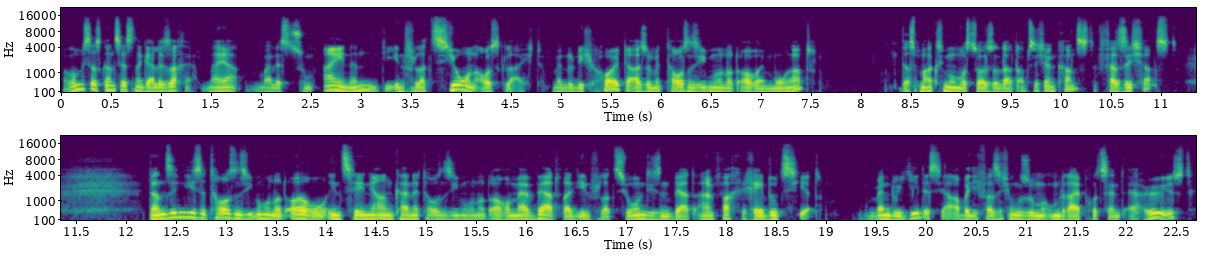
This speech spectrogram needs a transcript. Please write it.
Warum ist das Ganze jetzt eine geile Sache? Naja, weil es zum einen die Inflation ausgleicht. Wenn du dich heute also mit 1700 Euro im Monat, das Maximum, was du als Soldat absichern kannst, versicherst, dann sind diese 1700 Euro in zehn Jahren keine 1700 Euro mehr wert, weil die Inflation diesen Wert einfach reduziert. Wenn du jedes Jahr aber die Versicherungssumme um 3% erhöhst,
